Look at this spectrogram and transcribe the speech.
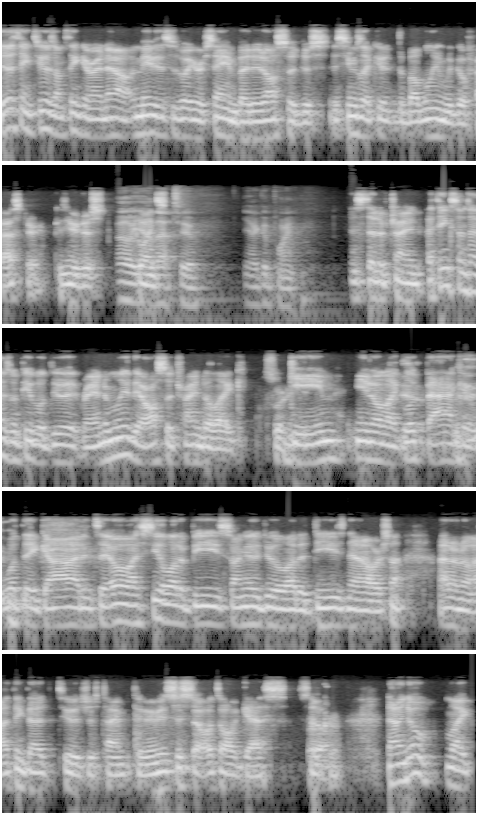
The other thing too is I'm thinking right now, and maybe this is what you were saying, but it also just it seems like it, the bubbling would go faster because you're just Oh yeah, going- that too. Yeah, good point. instead of trying i think sometimes when people do it randomly they're also trying to like Sort of. game you know like Yeah. look back at what they got and say oh i see a lot of b's so i'm going to do a lot of d's now or something i don't know i think that too is just time consuming it's just so it's all guess so Okay. now i know like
